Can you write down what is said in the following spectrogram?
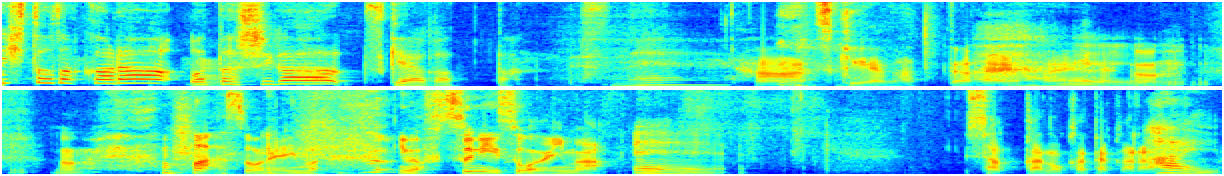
い人だからうん。私がつけ上がったんですね。はあつけやがった。はいはい、はい。はい。うん。うん、まあそうね。今今普通にそうね今。ええ作家の方から、はい。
